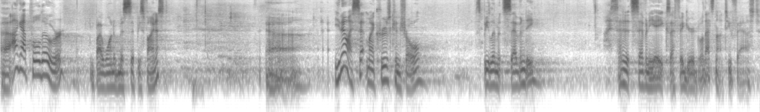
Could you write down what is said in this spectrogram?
uh, I got pulled over by one of Mississippi's finest. Uh, you know, I set my cruise control, speed limit 70. Set it at 78 because I figured, well, that's not too fast.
